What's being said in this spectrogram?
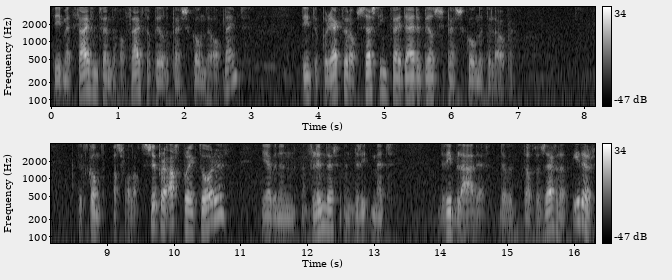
die met 25 of 50 beelden per seconde opneemt, dient de projector op 16 2 derde beeldjes per seconde te lopen. Dit komt als volgt. Super 8 projectoren die hebben een, een vlinder een drie, met drie bladen. Dat, dat wil zeggen dat ieder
